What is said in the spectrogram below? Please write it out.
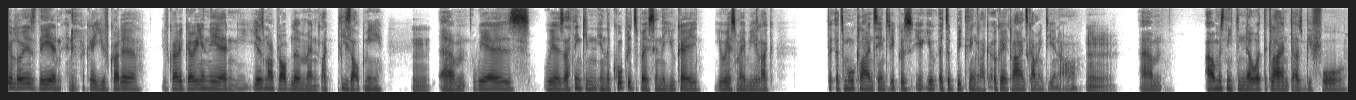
your lawyer's there and, and okay, you've got to you've got to go in there and here's my problem and like please help me. Mm, Um, whereas whereas I think in in the corporate space in the UK, US maybe like it's more client centric because you, you it's a big thing. Like okay, client's coming to you now. mm. Um, I almost need to know what the client does before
